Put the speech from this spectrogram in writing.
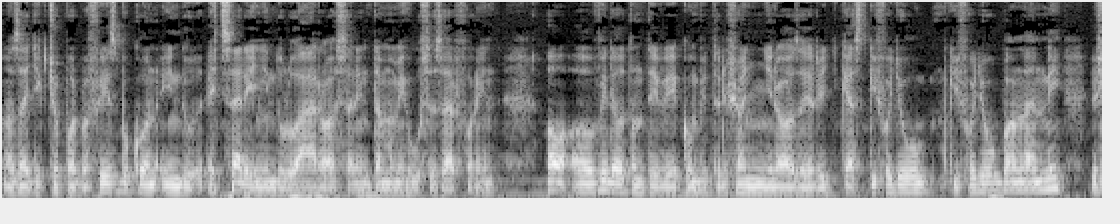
az egyik csoportba Facebookon, indul, egy szerény induló árral szerintem, ami 20 ezer forint. A, a Videoton TV komputer is annyira azért így kezd kifogyó, kifogyóban lenni, és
